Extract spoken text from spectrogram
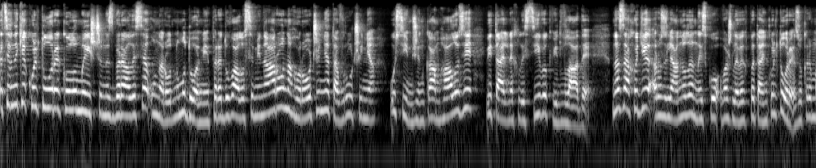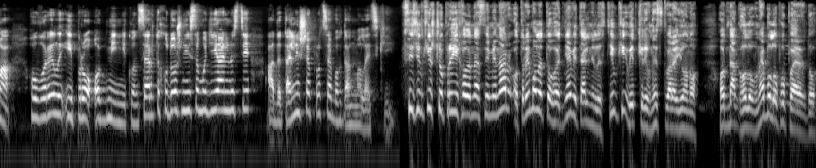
Працівники культури Коломийщини збиралися у Народному домі. Передувало семінару, нагородження та вручення усім жінкам галузі вітальних листівок від влади. На заході розглянули низку важливих питань культури. Зокрема, говорили і про обмінні концерти художньої самодіяльності. А детальніше про це Богдан Малецький. Всі жінки, що приїхали на семінар, отримали того дня вітальні листівки від керівництва району. Однак головне було попереду.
